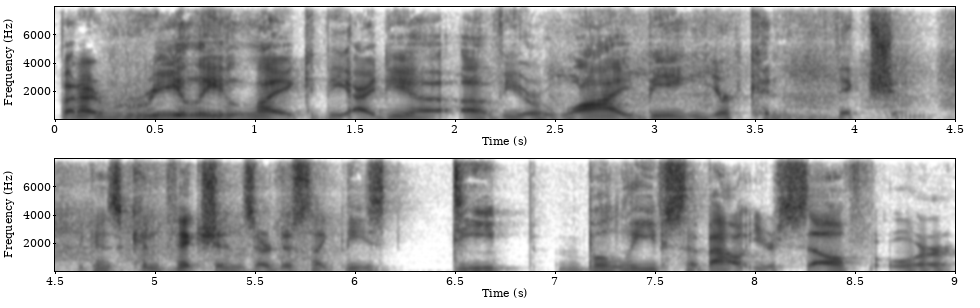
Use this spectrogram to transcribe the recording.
But I really like the idea of your why being your conviction because convictions are just like these deep beliefs about yourself or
